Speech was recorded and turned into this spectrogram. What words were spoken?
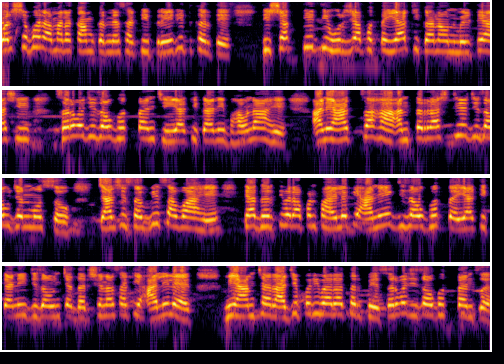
वर्षभर आम्हाला काम करण्यासाठी प्रेरित करते. ती शक्ती ती ऊर्जा फक्त या ठिकाणाहून मिळते अशी सर्व जिजाऊ भक्तांची या ठिकाणी भावना आहे. आणि आजचा हा आंतरराष्ट्रीय जिजाऊ जन्मोत्सव चारशे सव्वीसावा आहे. त्या धर्तीवर आपण पाहिलं की अनेक जिजाऊ भक्त या ठिकाणी जिजाऊंच्या दर्शन दर्शनासाठी आलेले आहेत. मी आमच्या राजे परिवारातर्फे सर्व जिजाऊ भक्तांचं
